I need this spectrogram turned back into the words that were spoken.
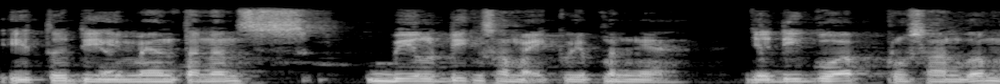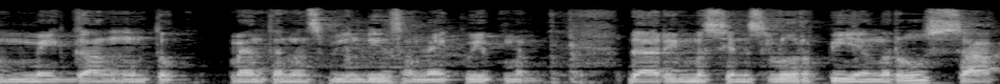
Itu di maintenance building sama equipmentnya. Jadi gua perusahaan gua memegang untuk maintenance building sama equipment. Dari mesin Slurpee yang rusak,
